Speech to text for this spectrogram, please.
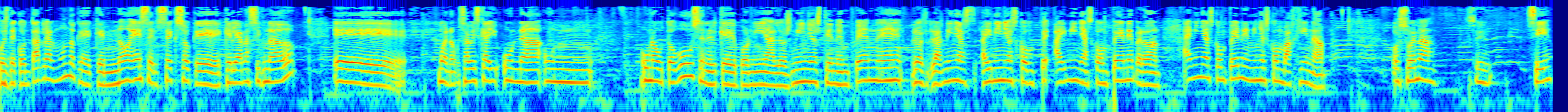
pues de contarle al mundo que, que no es el sexo que, que le han asignado. Eh, bueno, sabéis que hay una, un, un autobús en el que ponía los niños tienen pene, los, las niñas hay niños con pe- hay niñas con pene, perdón, hay niñas con pene y niños con vagina. ¿Os suena? Sí. Sí.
